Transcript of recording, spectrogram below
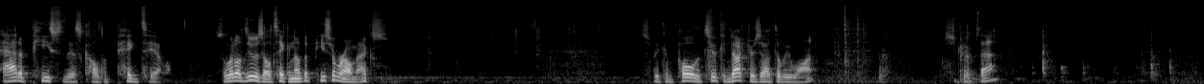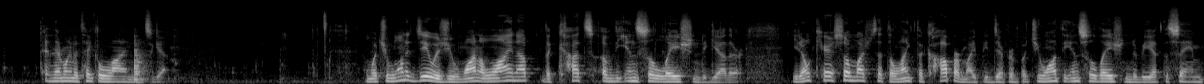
add a piece of this called a pigtail. So what I'll do is I'll take another piece of Romex, so we can pull the two conductors out that we want, strip that, and then we're going to take the line once again. And what you want to do is you want to line up the cuts of the insulation together. You don't care so much that the length of copper might be different, but you want the insulation to be at the same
